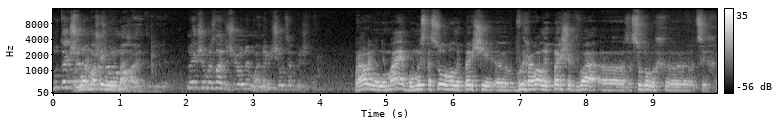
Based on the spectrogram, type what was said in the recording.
Ну так що В немає, що ви базі. вимагаєте? Ну якщо ви знаєте, що його немає, навіщо ви це пишете? Правильно, немає, бо ми скасовували перші, е, вигравали перших два е, судових е, цих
